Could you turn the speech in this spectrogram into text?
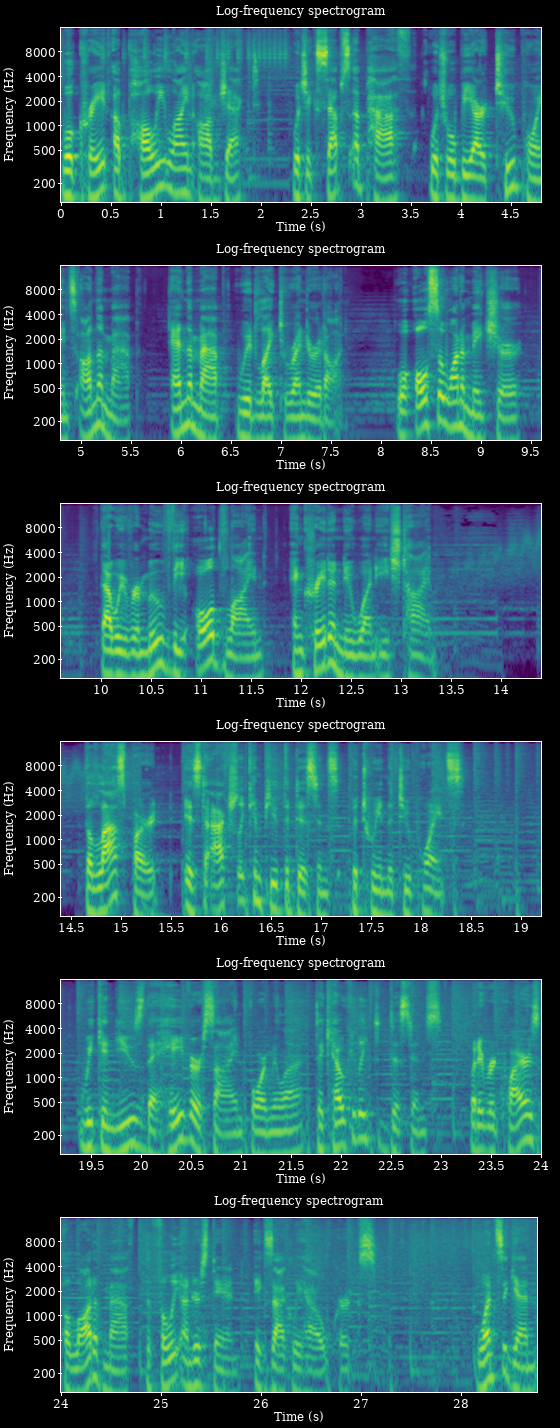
we'll create a polyline object which accepts a path which will be our two points on the map and the map we'd like to render it on. We'll also want to make sure that we remove the old line and create a new one each time. The last part is to actually compute the distance between the two points. We can use the Haversine formula to calculate the distance, but it requires a lot of math to fully understand exactly how it works. Once again,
